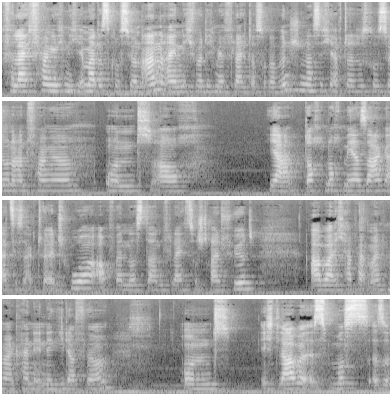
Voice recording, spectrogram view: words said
Vielleicht fange ich nicht immer Diskussionen an. Eigentlich würde ich mir vielleicht auch sogar wünschen, dass ich öfter Diskussionen anfange und auch ja, doch noch mehr sage, als ich es aktuell tue, auch wenn das dann vielleicht zu Streit führt. Aber ich habe halt manchmal keine Energie dafür. Und ich glaube, es muss, also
